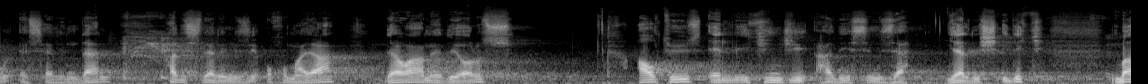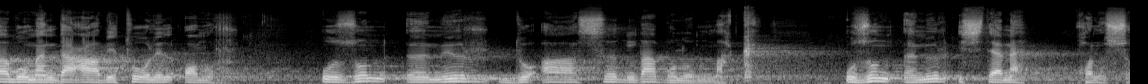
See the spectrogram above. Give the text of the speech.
bu eserinden hadislerimizi okumaya devam ediyoruz. 652. hadisimize gelmiş idik. Babu men da'a bi tulil umur. Uzun ömür duasında bulunmak. Uzun ömür isteme konusu.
